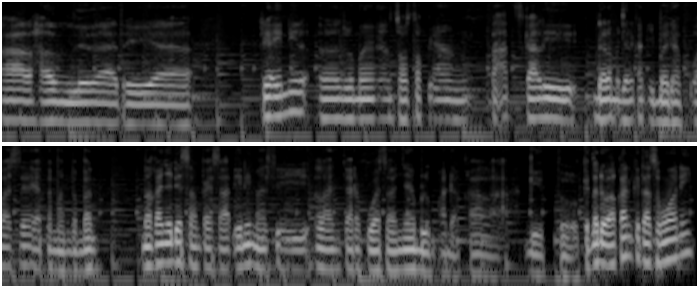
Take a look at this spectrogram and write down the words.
Alhamdulillah Tria. Tria ini uh, lumayan sosok yang taat sekali dalam menjalankan ibadah puasa ya teman-teman. Makanya dia sampai saat ini masih lancar puasanya belum ada kalah gitu. Kita doakan kita semua nih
